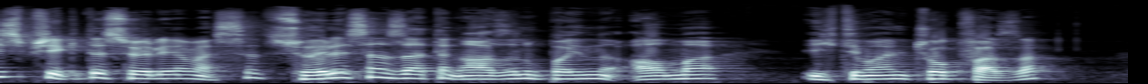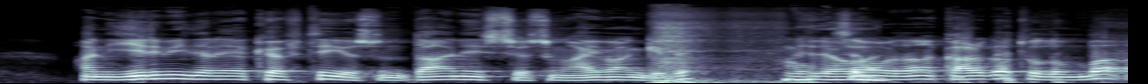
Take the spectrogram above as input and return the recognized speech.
Hiçbir şekilde söyleyemezsin. Söylesen zaten ağzının payını alma ihtimali çok fazla. Hani 20 liraya köfte yiyorsun. Daha ne istiyorsun hayvan gibi. Sen oradan karga tulumba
